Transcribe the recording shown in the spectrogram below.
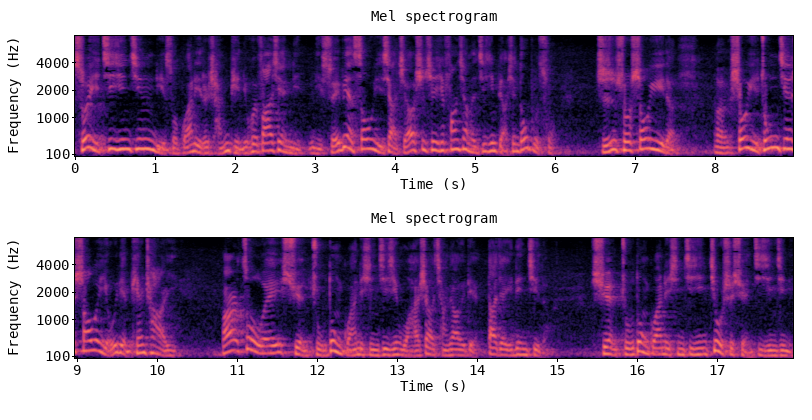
所以基金经理所管理的产品，你会发现，你你随便搜一下，只要是这些方向的基金表现都不错，只是说收益的，呃，收益中间稍微有一点偏差而已。而作为选主动管理型基金，我还是要强调一点，大家一定记得，选主动管理型基金就是选基金经理。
